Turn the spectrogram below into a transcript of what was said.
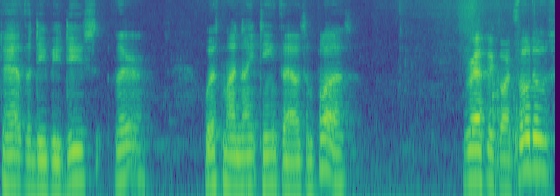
to have the DVDs there with my 19,000 plus graphic art photos.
